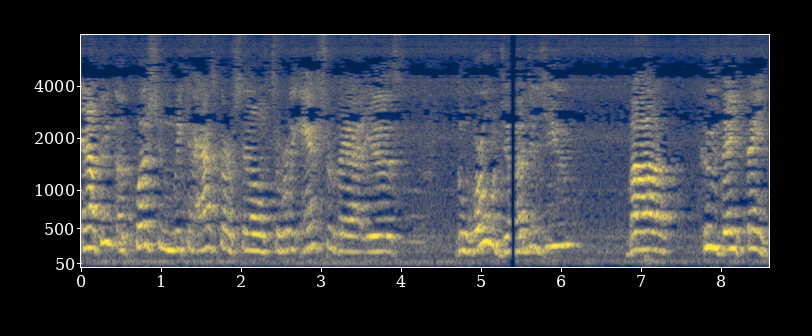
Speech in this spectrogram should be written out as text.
And I think a question we can ask ourselves to really answer that is the world judges you by who they think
